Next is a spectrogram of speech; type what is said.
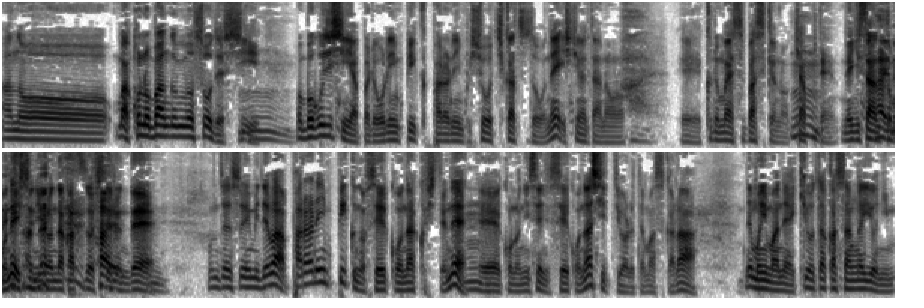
あのーまあ、この番組もそうですし、うん。まあ僕自身やっぱりオリンピック・パラリンピック招致活動をね一緒にやったあの、はい。えー車椅子バスケのキャプテン、根木さんともね、はい一緒にいろんな活動してるんで、はい。うん。本当にそういう意味では、パラリンピックの成功なくしてね、うん。えーこの2000に成功なしって言われてますから、でも今ね、清高さんが言うように、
